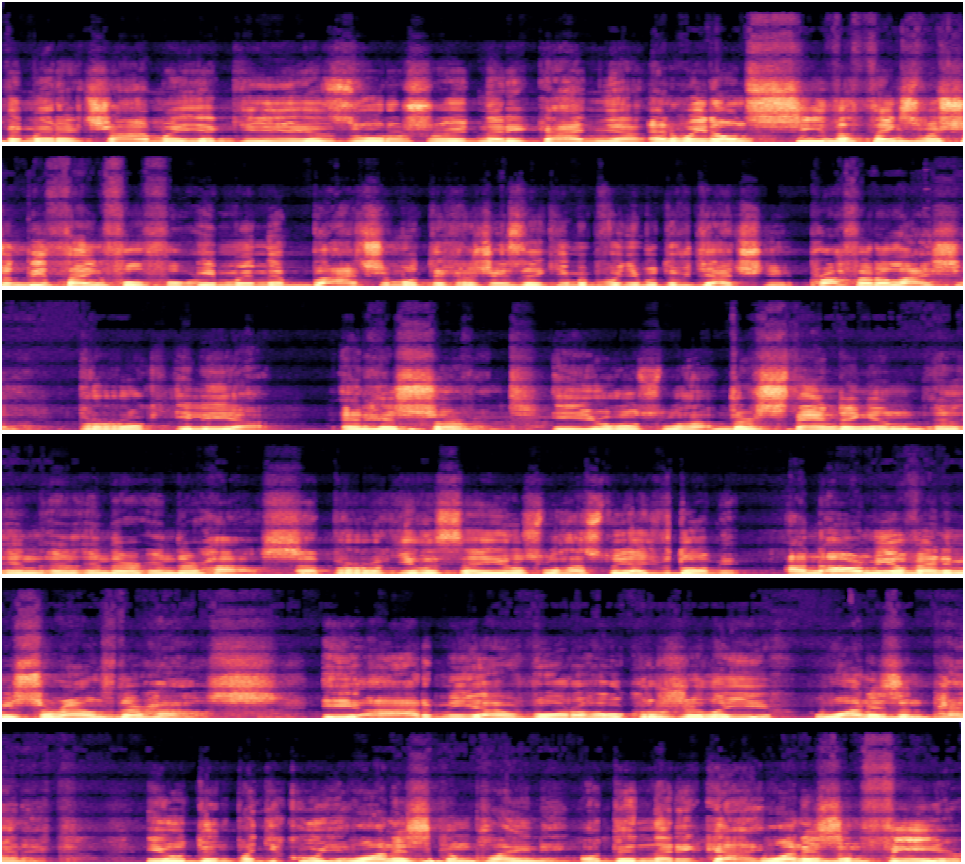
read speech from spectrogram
тими речами, які зворушують нарікання, and we don't see the things we should be thankful for. і ми не бачимо тих речей, за які ми повинні бути вдячні. Prophet Elisha Пророк Ілія and his servant, і його слуга. they're standing in, in, in, their, in their house. Е, Пророк Єлисей і його слуга стоять в домі. An army of enemies surrounds their house. І армія ворога окружила їх. One is in panic. І один панікує, One is complaining. один нарікає, One is in fear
